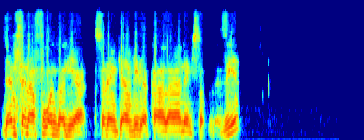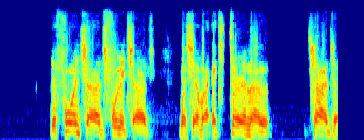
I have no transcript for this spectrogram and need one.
Them send a phone go here so them can video call her and them something. See? The phone charge fully charged, but she have an external charger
